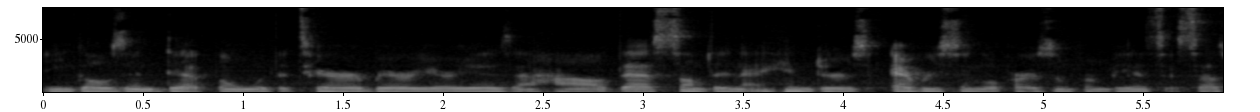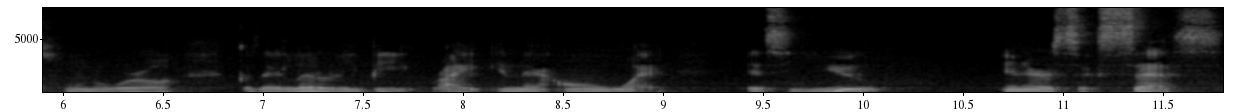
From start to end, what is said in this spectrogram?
And he goes in depth on what the terror barrier is and how that's something that hinders every single person from being successful in the world because they literally be right in their own way. It's you and their success.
